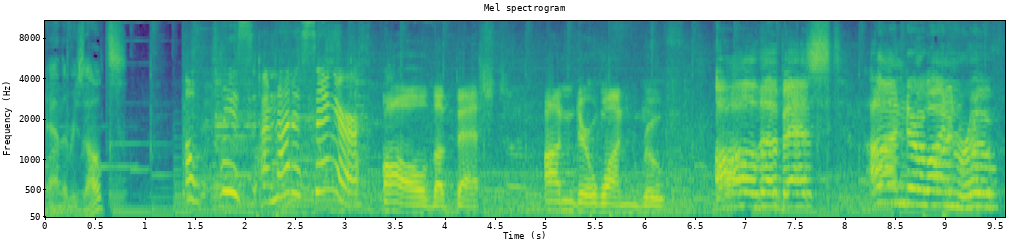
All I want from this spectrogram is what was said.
And the results? Oh, please, I'm not a singer. All the best under one roof. All the best under one roof.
